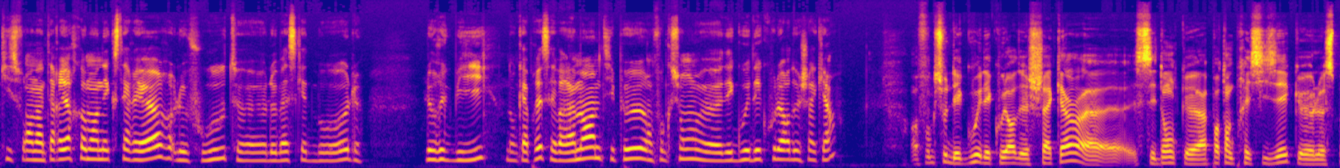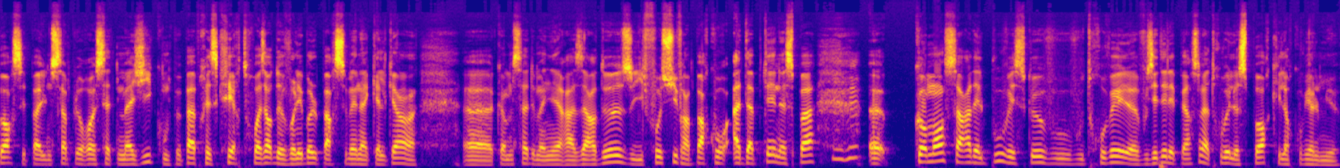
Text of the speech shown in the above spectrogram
qui se font en intérieur comme en extérieur, le foot, le basketball, le rugby. Donc après, c'est vraiment un petit peu en fonction euh, des goûts et des couleurs de chacun. En fonction des goûts et des couleurs de chacun, euh, c'est donc euh, important de préciser que le sport, c'est pas une simple recette magique. On ne peut pas prescrire trois heures de volleyball par semaine à quelqu'un euh, comme ça de manière hasardeuse. Il faut suivre un parcours adapté, n'est-ce pas? Mhm. Comment, Sarah Delpouve, est-ce que vous, vous, trouvez, vous aidez les personnes à trouver le sport qui leur convient le mieux?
